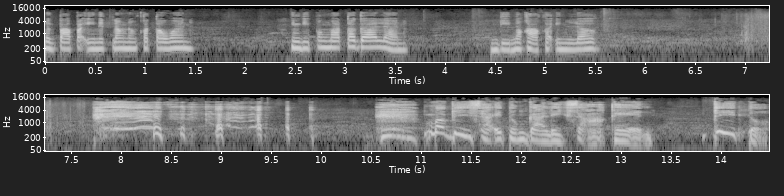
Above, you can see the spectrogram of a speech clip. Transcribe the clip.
Nagpapainit lang ng katawan. Hindi pang matagalan. Hindi nakaka-inlove. mabisa itong galing sa akin. Dito,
